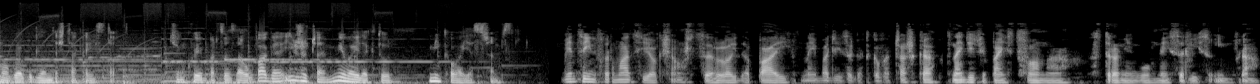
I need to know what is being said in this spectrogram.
mogła wyglądać taka istota. Dziękuję bardzo za uwagę i życzę miłej lektury. Mikołaj Jastrzębski. Więcej informacji o książce Lloyda Pye, najbardziej zagadkowa czaszka, znajdziecie Państwo na stronie głównej serwisu Infra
